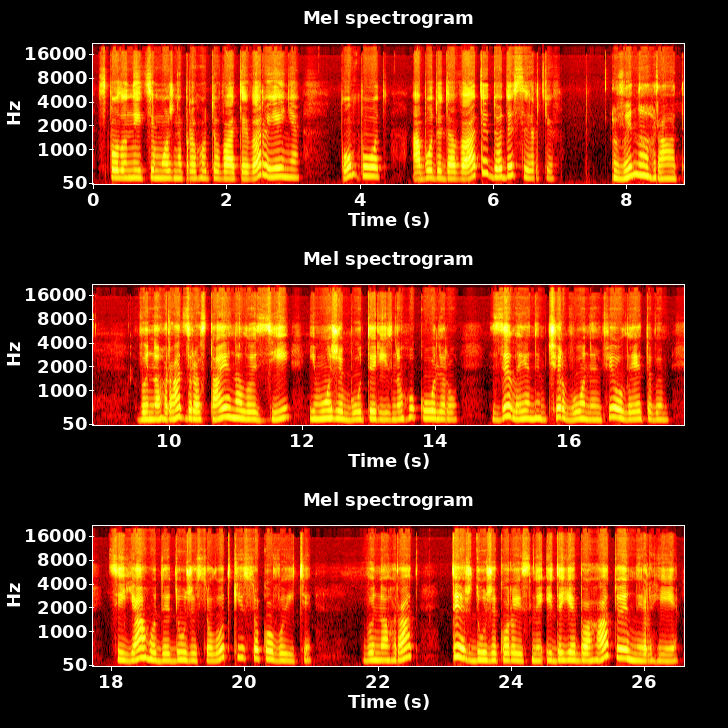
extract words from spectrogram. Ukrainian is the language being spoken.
З полуниці можна приготувати варення, компот або додавати до десертів. Виноград. Виноград зростає на лозі і може бути різного кольору зеленим, червоним, фіолетовим. Ці ягоди дуже солодкі і соковиті. Виноград теж дуже корисний і дає багато енергії.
